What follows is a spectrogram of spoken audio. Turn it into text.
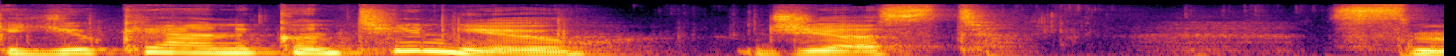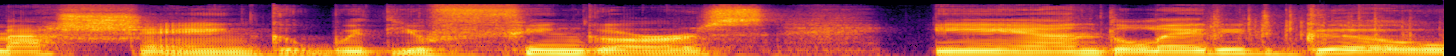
You can continue just smashing with your fingers and let it go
